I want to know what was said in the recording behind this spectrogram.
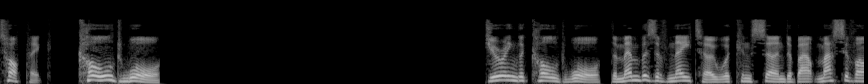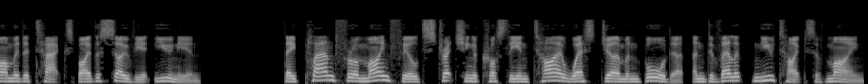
Topic: Cold War During the Cold War, the members of NATO were concerned about massive armored attacks by the Soviet Union. They planned for a minefield stretching across the entire West German border, and developed new types of mine.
